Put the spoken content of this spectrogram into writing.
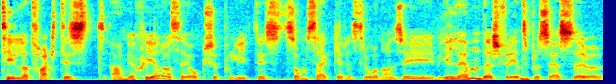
till att faktiskt engagera sig också politiskt som säkerhetsråd, alltså i, i länders fredsprocesser,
